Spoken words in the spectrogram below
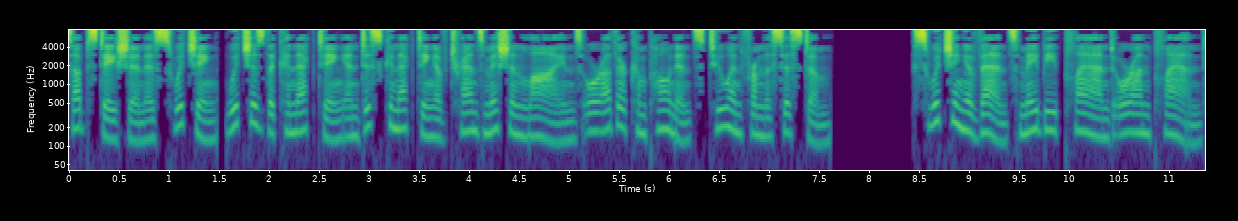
substation is switching, which is the connecting and disconnecting of transmission lines or other components to and from the system. Switching events may be planned or unplanned.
